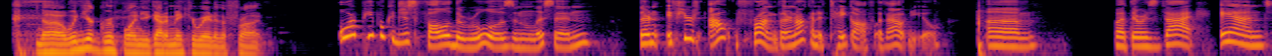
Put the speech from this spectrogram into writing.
No, when you're group one, you got to make your way to the front. or people could just follow the rules and listen. They're if you're out front, they're not going to take off without you. Um, but there was that, and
